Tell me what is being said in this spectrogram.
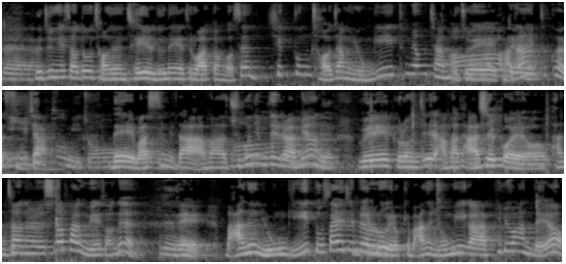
네. 그 중에서도 저는 제일 눈에 들어왔던 것은 식품 저장 용기 투명창 구조에 아, 관한 네. 특허였습니다. 이 제품이죠. 네, 맞습니다. 아마 주부님들이라면 아, 네. 왜 그런지 아마 다 아실 거예요. 반찬을 수납하기 위해서는 네. 음. 네, 많은 용기, 또 사이즈별로 이렇게 많은 용기가 필요한데요.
